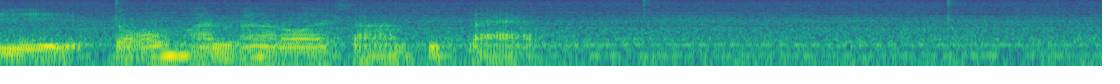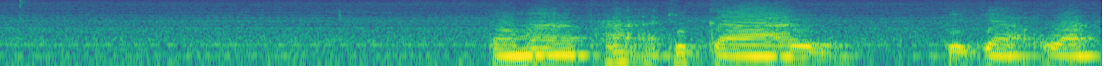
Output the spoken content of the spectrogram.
ปี 2538 ต่อมาพระอ ธิการ ปิยวัตร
